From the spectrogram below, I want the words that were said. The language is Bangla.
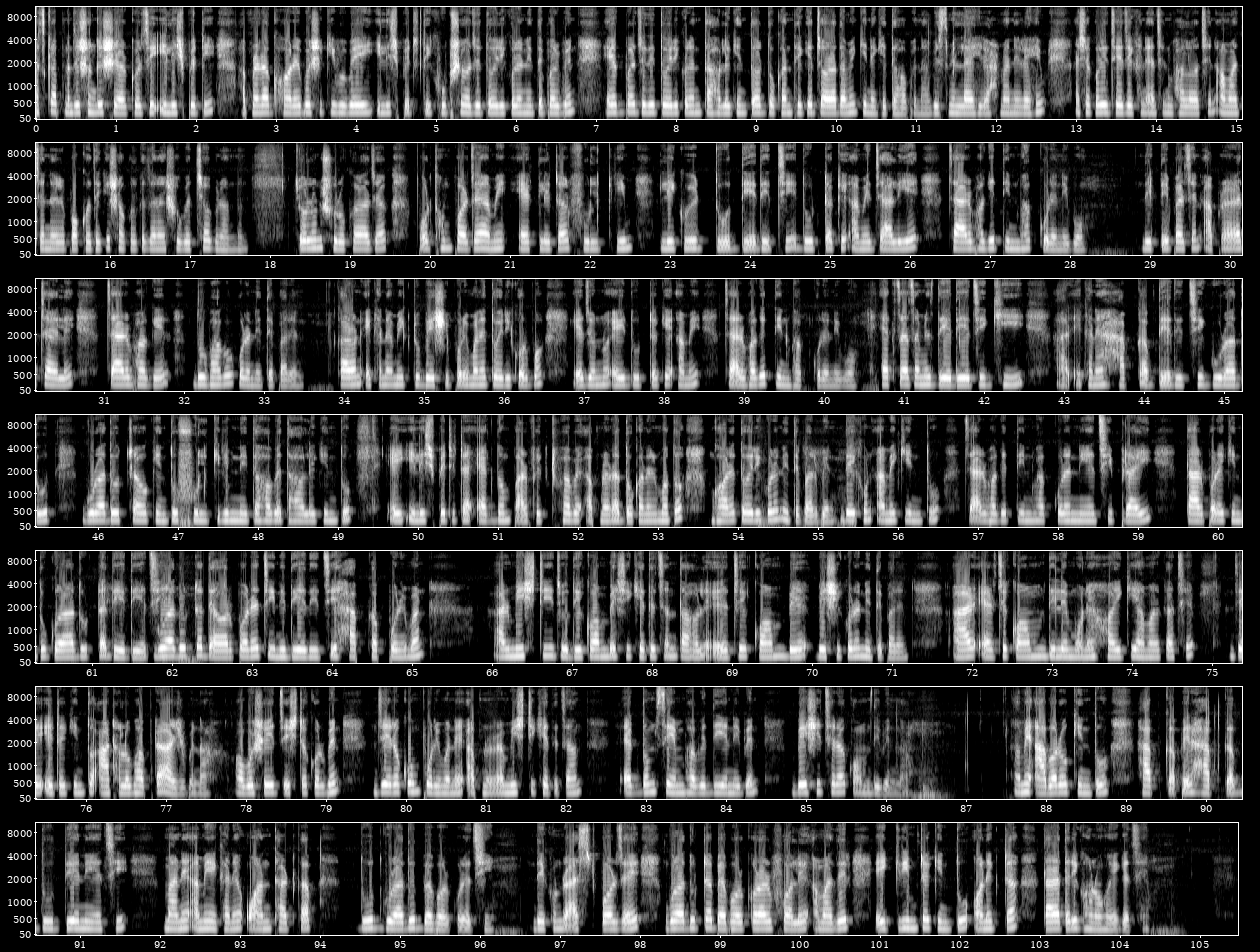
আজকে আপনাদের সঙ্গে শেয়ার করছি ইলিশ পেটি। আপনারা ঘরে বসে কীভাবে এই ইলিশ পেটিটি খুব সহজে তৈরি করে নিতে পারবেন? একবার যদি তৈরি করেন, তাহলে কিন্তু আর দোকান থেকে চড়া দামে কিনে খেতে হবে না। বিসমিল্লাহ রহমান রাহিম। আশা করি যে যেখানে আছেন, ভালো আছেন। আমার চ্যানেলের পক্ষ থেকে সকলকে জানাই শুভেচ্ছা, অভিনন্দন। চলুন শুরু করা যাক। প্রথম পর্যায়ে আমি এক লিটার ফুল ক্রিম লিকুইড দুধ দিয়ে দিচ্ছি। দুধটাকে আমি জ্বালিয়ে চার ভাগে তিন ভাগ করে নিব। দেখতেই পাচ্ছেন আপনারা চাইলে চার ভাগের দুভাগও করে নিতে পারেন। কারণ এখানে আমি একটু বেশি পরিমাণে তৈরি করব। এজন্য এই দুধটাকে আমি চার ভাগের তিন ভাগ করে নিব। এক চা চামচ দিয়ে দিয়েছি ঘি আর এখানে হাফ কাপ দিয়ে দিচ্ছি গুঁড়া দুধ। গুঁড়া দুধটাও কিন্তু ফুল ক্রিম নিতে হবে, তাহলে কিন্তু এই ইলিশ পেটিটা একদম পারফেক্টভাবে আপনারা দোকানের মতো ঘরে তৈরি করে নিতে পারবেন। দেখুন, আমি কিন্তু চার ভাগের তিন ভাগ করে নিয়েছি প্রায় তারপরে কিন্তু গোড়া দুধটা দিয়ে দিয়েছি। গোড়া দুধটা দেওয়ার পরে চিনি দিয়ে দিচ্ছি হাফ কাপ পরিমাণ। আর মিষ্টি যদি কম বেশি খেতে চান তাহলে এর চেয়ে কম বেশি করে নিতে পারেন। আর এর চেয়ে কম দিলে মনে হয় কি আমার কাছে যে এটা কিন্তু আঠালো ভাবটা আসবে না। অবশ্যই চেষ্টা করবেন যেরকম পরিমাণে আপনারা মিষ্টি খেতে চান একদম সেমভাবে দিয়ে নেবেন। বেশি ছাড়া কম দিবেন না। আমি আবারও কিন্তু হাফ কাপের হাফ কাপ দুধ দিয়ে নিয়েছি। মানে আমি এখানে ওয়ান থার্ড কাপ দুধ, গুঁড়া দুধ ব্যবহার করেছি। দেখুন লাস্ট পর্যায়ে গোড়া দুধটা ব্যবহার করার ফলে আমাদের এই ক্রিমটা কিন্তু অনেকটা তাড়াতাড়ি ঘন হয়ে গেছে।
